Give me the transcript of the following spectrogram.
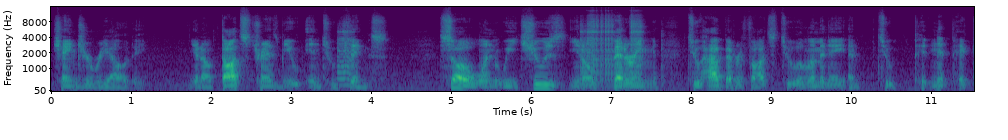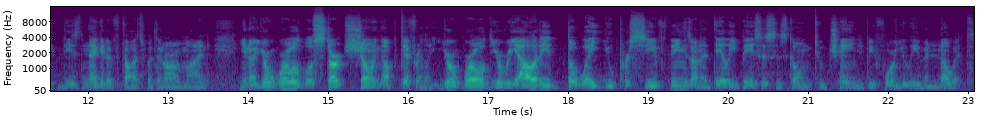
Change your reality. You know, thoughts transmute into things. So when we choose, you know, bettering to have better thoughts, to eliminate and to nitpick these negative thoughts within our mind, you know, your world will start showing up differently. Your world, your reality, the way you perceive things on a daily basis is going to change before you even know it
